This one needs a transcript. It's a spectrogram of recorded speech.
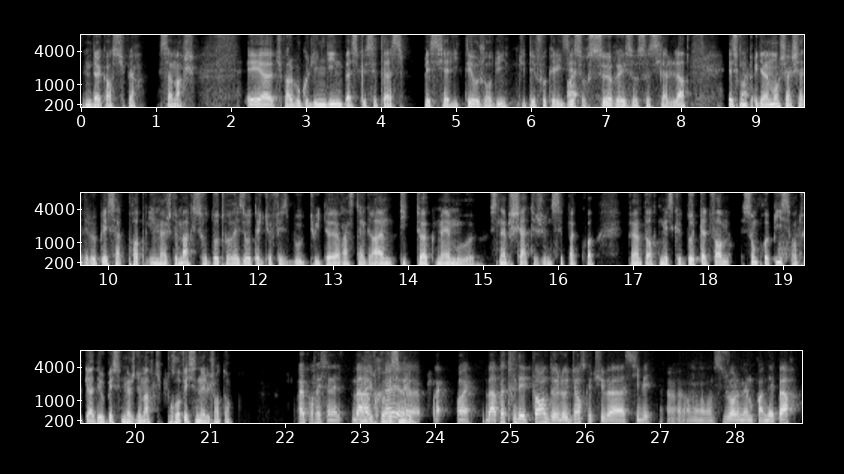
D'accord, super, ça marche. Et euh, tu parles beaucoup de LinkedIn parce que c'est ta spécialité aujourd'hui. Tu t'es focalisé sur ce réseau social-là. Est-ce qu'on peut également chercher à développer sa propre image de marque sur d'autres réseaux tels que Facebook, Twitter, Instagram, TikTok même ou euh, Snapchat, je ne sais pas quoi, peu importe. Mais est-ce que d'autres plateformes sont propices, en tout cas, à développer son image de marque professionnelle, j'entends? Ouais, professionnel. Bah après, euh, ouais, ouais. Bah après, tout dépend de l'audience que tu vas cibler. Euh, c'est toujours le même point de départ.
